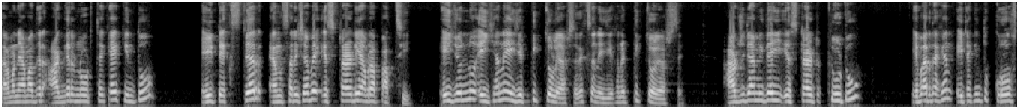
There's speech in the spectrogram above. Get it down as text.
তার মানে আমাদের আগের নোট থেকে কিন্তু এই টেক্সটের অ্যান্সার হিসাবে স্টার্টই আমরা পাচ্ছি। এই জন্য এইখানে এই যে টিক চলে আসছে, দেখছেন? এই যে এখানে টিক চলে আসছে। আর যদি আমি দেই স্টার্ট টু টু এবার দেখেন এটা কিন্তু ক্রস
